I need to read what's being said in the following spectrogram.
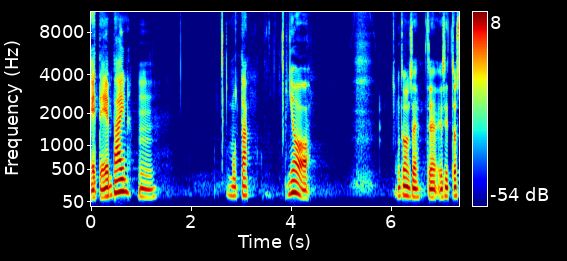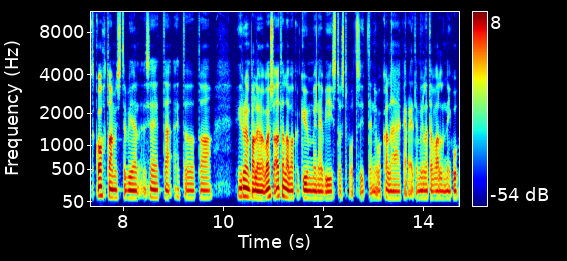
eteenpäin. Mm. Mutta joo, Mutta on se. se ja sitten tuosta kohtaamisesta vielä se, että, että tota, hirveän paljon, voisi ajatella vaikka 10-15 vuotta sitten, niin vaikka lääkäreitä, millä tavalla, niin kuin,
